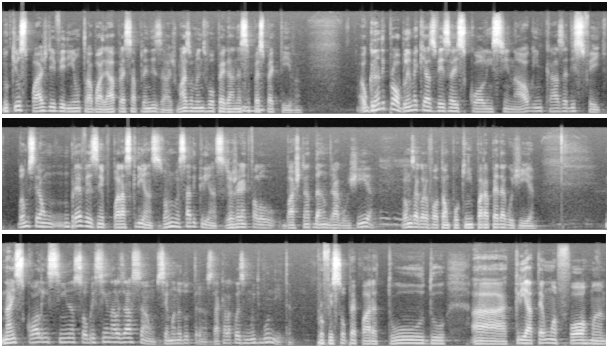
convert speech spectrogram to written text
no que os pais deveriam trabalhar para essa aprendizagem. Mais ou menos vou pegar nessa uhum. perspectiva. O grande problema é que às vezes a escola ensina algo e em casa é desfeito. Vamos tirar um, um breve exemplo para as crianças. Vamos começar de crianças. Já, já a gente falou bastante da andragogia. Uhum. Vamos agora voltar um pouquinho para a pedagogia. Na escola ensina sobre sinalização, semana do trânsito, aquela coisa muito bonita. O professor prepara tudo, a, cria até uma forma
